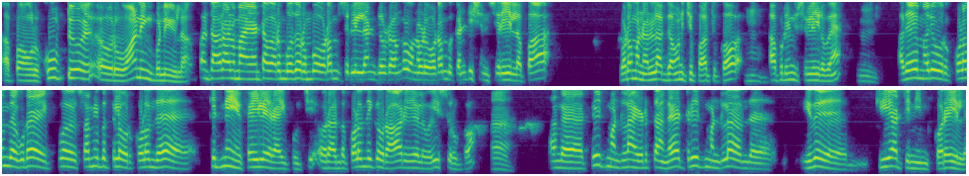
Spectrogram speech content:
அப்ப அவங்களை கூப்பிட்டு ஒரு வார்னிங் பண்ணீங்களா இப்ப தாராளமா என்கிட்ட வரும்போது ரொம்ப உடம்பு சரியில்லைன்னு சொல்றாங்க. உன்னோட உடம்பு கண்டிஷன் சரியில்லைப்பா. உடம்ப நல்லா கவனிச்சு பாத்துக்கோ அப்படின்னு சொல்லிடுவேன். அதே மாதிரி ஒரு குழந்தை கூட இப்போ சமீபத்துல ஒரு குழந்தை கிட்னி ஃபெயிலியர் ஆகி போச்சு. ஒரு அந்த குழந்தைக்கு ஒரு ஆறு ஏழு வயசு இருக்கும். அங்க ட்ரீட்மெண்ட்லாம் எடுத்தாங்க. ட்ரீட்மெண்ட்ல அந்த இது கிரியாட்டினின் குறையில.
